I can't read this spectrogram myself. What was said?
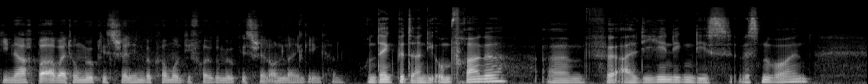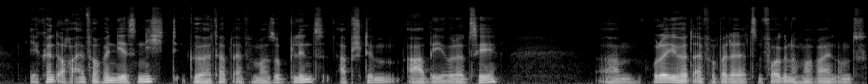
die Nachbearbeitung möglichst schnell hinbekomme und die Folge möglichst schnell online gehen kann. Und denkt bitte an die Umfrage ähm, für all diejenigen, die es wissen wollen. Ihr könnt auch einfach, wenn ihr es nicht gehört habt, einfach mal so blind abstimmen, A, B oder C. Ähm, oder ihr hört einfach bei der letzten Folge nochmal rein und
